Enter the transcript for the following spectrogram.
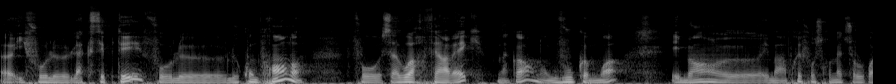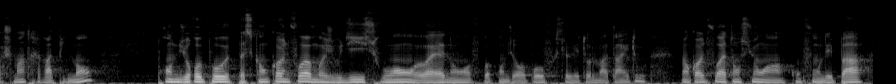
Euh, il faut l'accepter, il faut le, comprendre, il faut savoir faire avec, d'accord? Donc vous comme moi, et ben, euh, et ben après, il faut se remettre sur le droit chemin très rapidement prendre du repos, parce qu'encore une fois, moi je vous dis souvent, euh, ouais, non, faut pas prendre du repos, faut se lever tôt le matin et tout. Mais encore une fois, attention, hein, confondez pas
